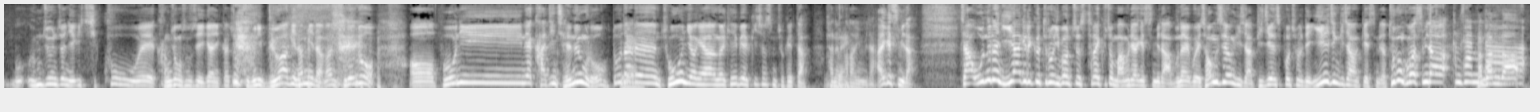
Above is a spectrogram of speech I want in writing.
뭐 음주운전 얘기 직후에 강정호 선수 얘기하니까 좀 기분이 묘하긴 합니다만 그래도 어 본인의 가진 재능으로 또 다른 네. 좋은 영향을 KBO에 끼쳤으면 좋겠다 하는 네. 바람입니다. 알겠습니다. 자 오늘은 이야기를 끝으로 이번 주 스트라이크 좀 마무리하겠습니다. 문화일보의 정세영 기자, BGN 스포츠홀드 이혜진 기자와 함께했습니다. 두 분 고맙습니다. 감사합니다. 감사합니다.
